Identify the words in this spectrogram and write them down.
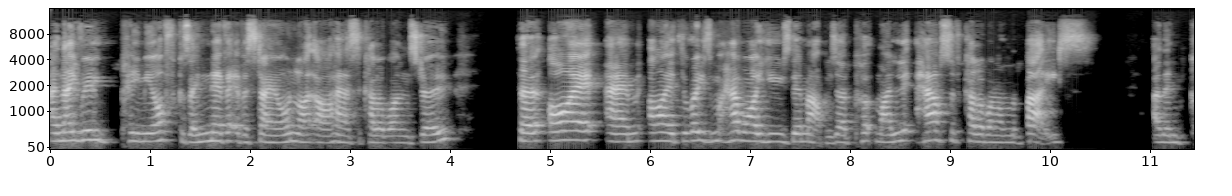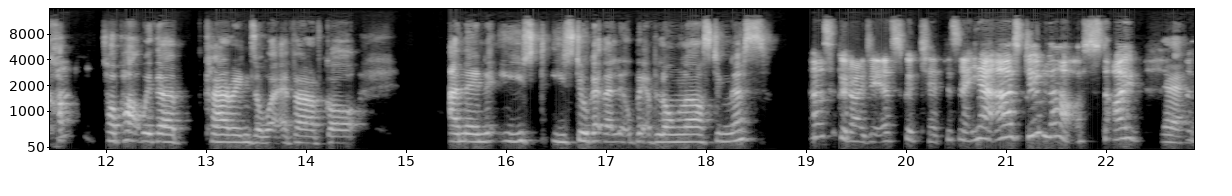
and they really pee me off because they never ever stay on like our House of Colour ones do. So I am I the reason how I use them up is I put my House of Colour one on the base, and then cut, ah. top up with a Clarins or whatever I've got, and then you st- you still get that little bit of long lastingness. That's a good idea. That's a good tip, isn't it? Yeah, ours do last. I Yeah, uh,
